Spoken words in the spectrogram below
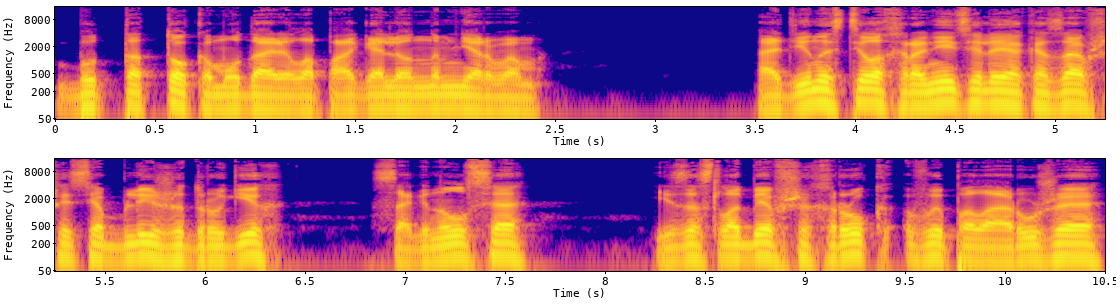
Будто током ударило по оголенным нервам. Один из телохранителей, оказавшийся ближе других, согнулся, из ослабевших рук выпало оружие,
